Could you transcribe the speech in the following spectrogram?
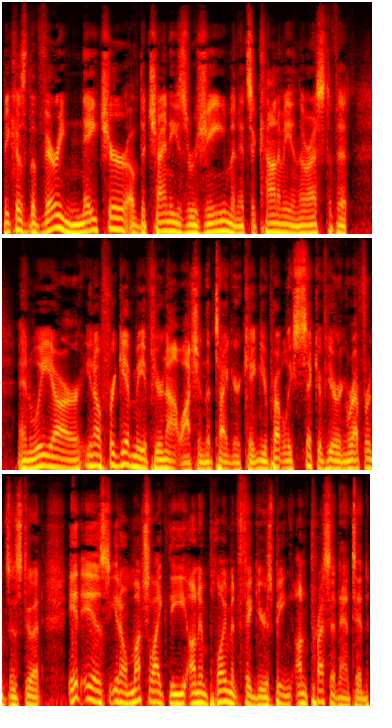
Because the very nature of the Chinese regime and its economy and the rest of it and we are, you know, forgive me if you're not watching the Tiger King. You're probably sick of hearing references to it. It is, you know, much like the unemployment figures being unprecedented,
